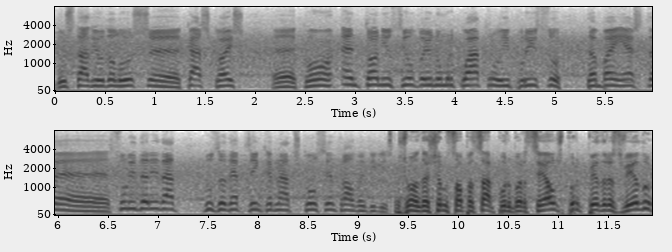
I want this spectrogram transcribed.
do Estádio da Luz, uh, Cascóis, uh, com António Silva e o número 4 e por isso também esta solidariedade dos adeptos encarnados com o Central Benfiquista. João, deixa-me só passar por Barcelos, porque Pedro Azevedo,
